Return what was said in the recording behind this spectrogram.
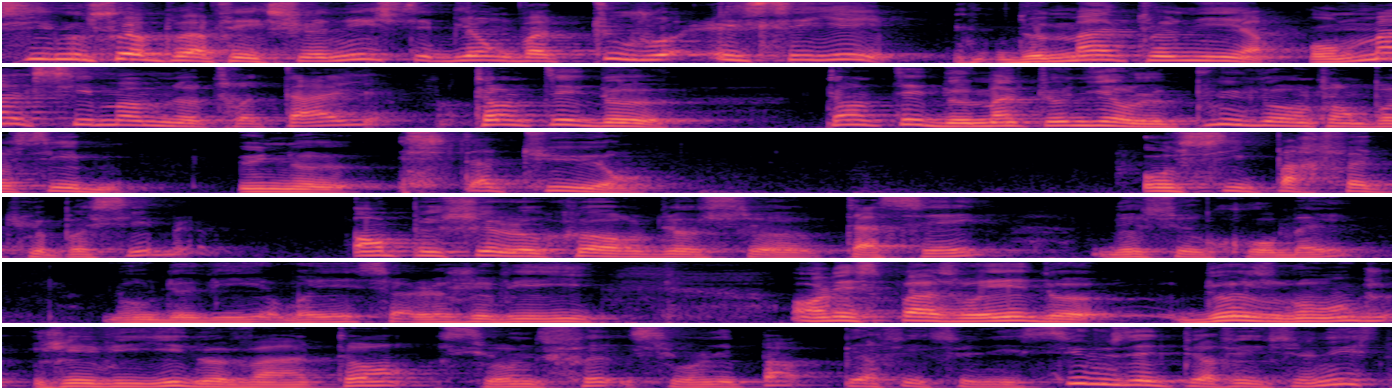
Si nous sommes perfectionnistes, eh bien, on va toujours essayer de maintenir au maximum notre taille, tenter de, tenter de maintenir le plus longtemps possible une stature aussi parfaite que possible, empêcher le corps de se tasser, de se courber, donc de dire, vous voyez, ça, là, je vieillis. En l'espace, vous voyez, de deux secondes, j'ai vieilli de 20 ans si on si on n'est pas perfectionniste. Si vous êtes perfectionniste,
